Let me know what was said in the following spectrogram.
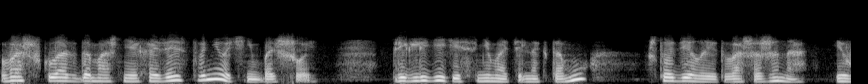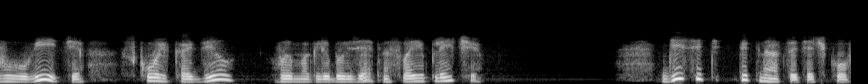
ваш вклад в домашнее хозяйство не очень большой. Приглядитесь внимательно к тому, что делает ваша жена, и вы увидите, сколько дел вы могли бы взять на свои плечи. 10-15 очков.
